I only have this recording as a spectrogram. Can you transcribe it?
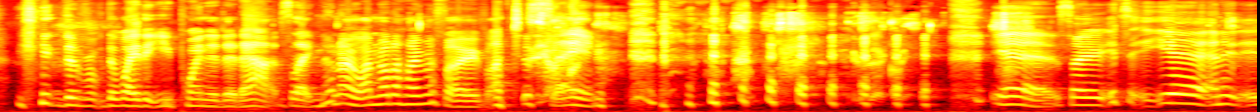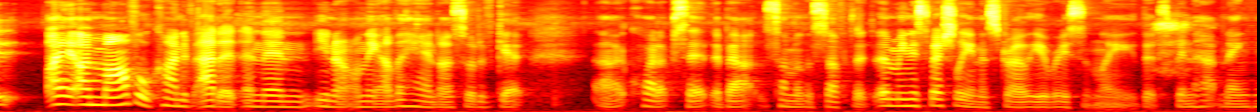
the the way that you pointed it out. It's like, no, no, I'm not a homophobe. I'm just Yeah, saying. exactly. yeah. So it's yeah, and it, it I, I marvel kind of at it, and then you know, on the other hand, I sort of get uh, quite upset about some of the stuff that I mean, especially in Australia recently, that's been happening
